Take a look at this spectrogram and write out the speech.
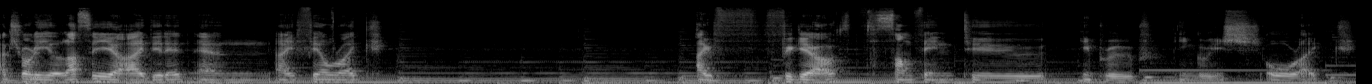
Actually, last year I did it, and I feel like I figure out something to improve English or like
